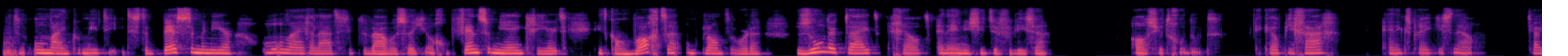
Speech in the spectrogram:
met een online community. Het is de beste manier om online relaties op te bouwen, zodat je een groep fans om je heen creëert die kan wachten om klant te worden, zonder tijd, geld en energie te verliezen, als je het goed doet. Ik help je graag en ik spreek je snel. Ciao,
